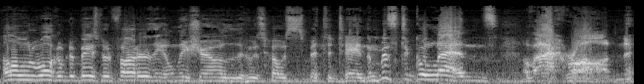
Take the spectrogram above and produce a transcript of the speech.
Hello and welcome to Basement Fodder, the only show whose hosts spent the day in the mystical lands of Akron,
